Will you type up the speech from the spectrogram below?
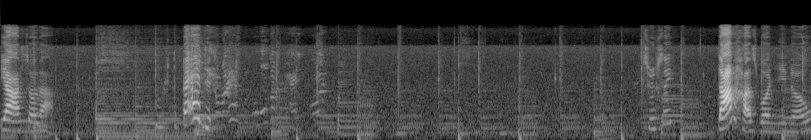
Yeah, I saw that. Where's the bed? Seriously? Dan has one, you know.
